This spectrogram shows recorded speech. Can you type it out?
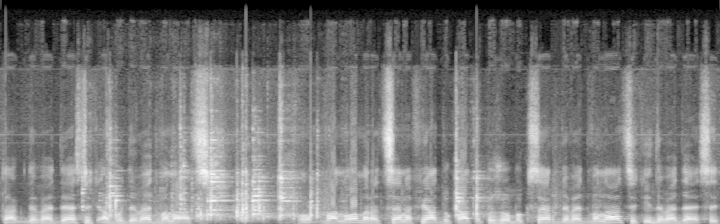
Так, ДВ10 або ДВ12. Два номера. Це на Fiat Ducato Peugeot Boxer ДВ12 і ДВ10.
